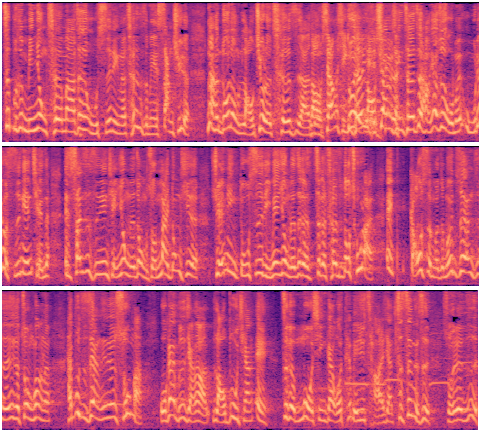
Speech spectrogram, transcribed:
这不是民用车吗？这是五十铃的车子，怎么也上去了？那很多那种老旧的车子啊，老乡型车，对，老乡型车，这好像是我们五六十年前的，哎、欸，三四。十年前用的这种说卖东西的《绝命毒师》里面用的这个这个车子都出来，哎，搞什么？怎么会这样子的一个状况呢？还不止这样，人家说嘛，我刚才不是讲到老步枪？哎，这个莫辛盖，我特别去查了一下，这真的是所谓的日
